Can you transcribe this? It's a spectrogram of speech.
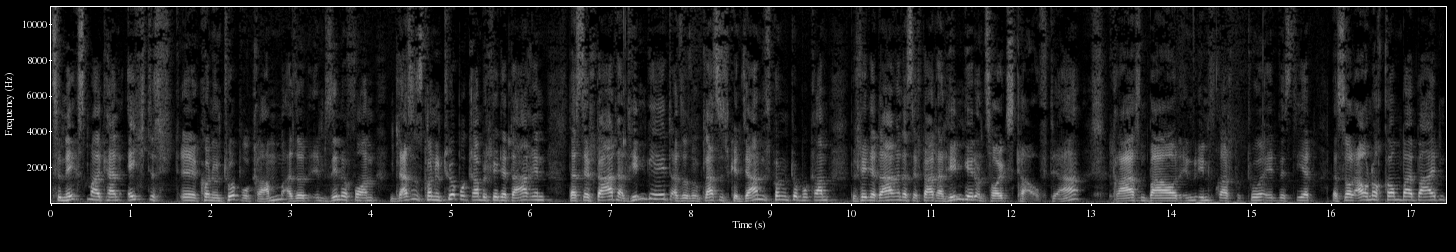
zunächst mal kein echtes äh, Konjunkturprogramm, also im Sinne von, ein klassisches Konjunkturprogramm besteht ja darin, dass der Staat halt hingeht, also so ein klassisch keynesianisches Konjunkturprogramm besteht ja darin, dass der Staat halt hingeht und Zeugs kauft, ja, Straßen baut, in Infrastruktur investiert, das soll auch noch kommen bei beiden,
